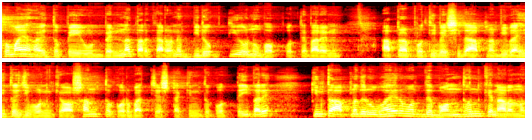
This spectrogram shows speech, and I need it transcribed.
সময় হয়তো পেয়ে উঠবেন না, তার কারণে বিরক্তিও অনুভব করতে পারেন। আপনার প্রতিবেশীরা আপনার বিবাহিত জীবনকে অশান্ত করবার চেষ্টা কিন্তু করতেই পারে, কিন্তু আপনাদের উভয়ের মধ্যে বন্ধনকে নাড়ানো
